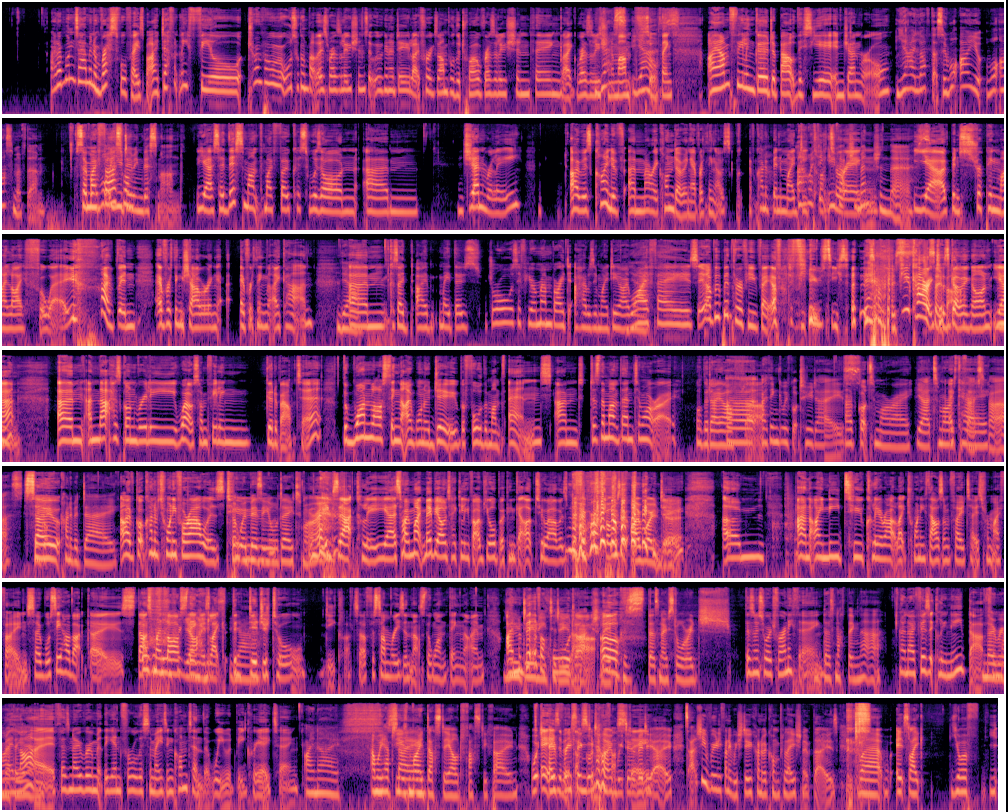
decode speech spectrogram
I don't want to say I'm in a restful phase, but I definitely feel. Do you remember when we were all talking about those resolutions that we were going to do? Like, for example, the 12 resolution thing, like resolution a Yes, month sort of thing. I am feeling good about this year in general. Yeah, I love that. So, what are you? What are some of them? So my what first are you one, doing this month? yeah. So this month my focus was on um, generally. I was kind of um, Marie Kondoing everything. I was, I've kind of been in my decluttering. Oh, I think you've actually mentioned this. Yeah, I've been stripping my life away. I've been everything showering everything that I can. Yeah. Um, because I I made those drawers. If you remember, I, d- I was in my DIY Yeah. phase. We've been through a few. Fa- I've had a few seasons, a few characters far. going on. Yeah. Mm. Um, and that has gone really well. So I'm feeling good about it. The one last thing that I want to do before the month ends, and does the month end tomorrow or the day after? Uh, I think we've got two days. I've got tomorrow. yeah. Tomorrow's Okay. the thirty first. So- kind of a day, I've got kind of 24 hours to. but we're busy all day tomorrow. exactly. Yeah. So I might maybe I'll take a leave out of your book and get up two hours No, before I also I won't do it. Um, and I need to clear out like 20,000 photos from my phone. So we'll see how that goes. That's my last thing is like the yeah. digital declutter. For some reason, that's the one thing that I'm. I'm a bit of a need to do hoarder. that actually because there's no storage. there's no storage for anything, There's nothing there. and I physically need that No for room my at the life. There's no room at the end for all this amazing content that we would be creating. I know. And we have to use my dusty old fusty phone, which It is a every single dusty time we do a video, it's actually really funny. We should do kind of a compilation of those where it's like you're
